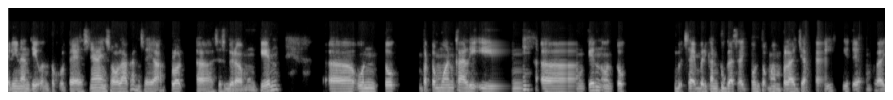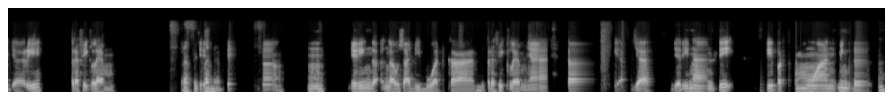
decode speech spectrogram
Jadi nanti untuk UTS-nya insya Allah akan saya upload, eee, sesegera mungkin. Eee, untuk pertemuan kali ini, eee, mungkin untuk saya berikan tugas saja untuk mempelajari gitu ya, mempelajari traffic lamp. Traffic lamp ya. Mm, jadi nggak nggak usah dibuatkan traffic lampnya aja. Jadi nanti di pertemuan minggu depan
